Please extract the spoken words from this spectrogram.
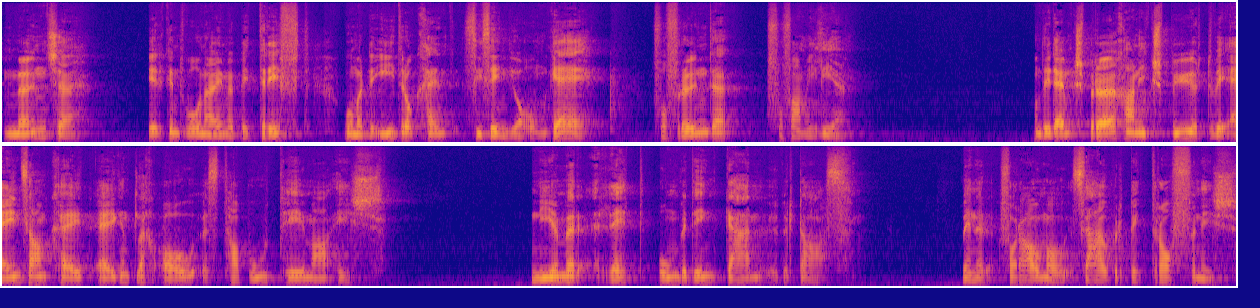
Menschen irgendwo noch immer betrifft, wo man den Eindruck hat, sie sind ja umgeben von Freunden, von Familie. Und in dem Gespräch habe ich gespürt, wie Einsamkeit eigentlich auch ein Tabuthema ist. Niemand redet unbedingt gern über das, wenn er vor allem auch selber betroffen ist.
